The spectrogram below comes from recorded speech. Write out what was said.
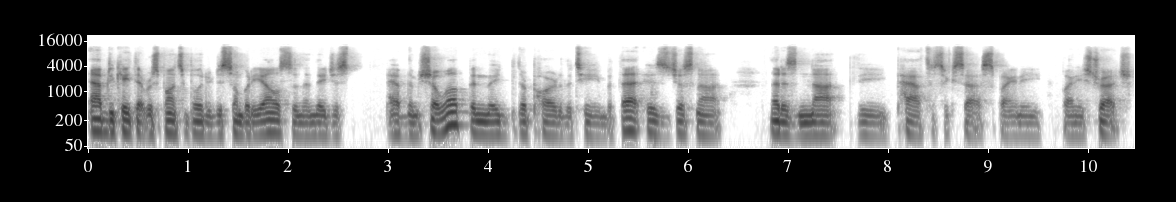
abdicate that responsibility to somebody else, and then they just have them show up and they they're part of the team. But that is just not that is not the path to success by any by any stretch.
